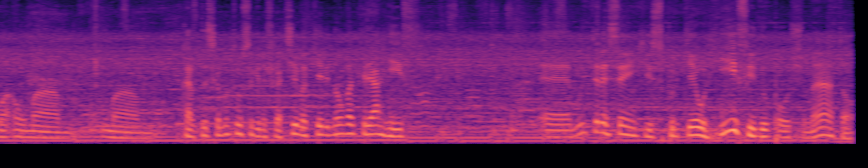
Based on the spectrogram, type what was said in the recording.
uma, uma, uma característica muito significativa que ele não vai criar riff. É muito interessante isso, porque o riff do post metal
